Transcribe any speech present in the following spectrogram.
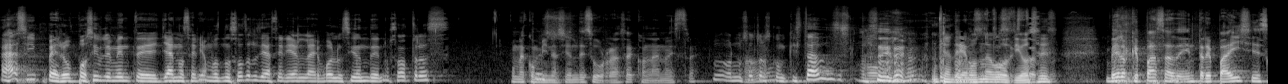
Ah, sí, pero posiblemente ya no seríamos nosotros, ya serían la evolución de nosotros. Una pues, combinación de su raza con la nuestra. O nosotros conquistados. Tendríamos nuevos dioses. Ve lo que pasa de entre países.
